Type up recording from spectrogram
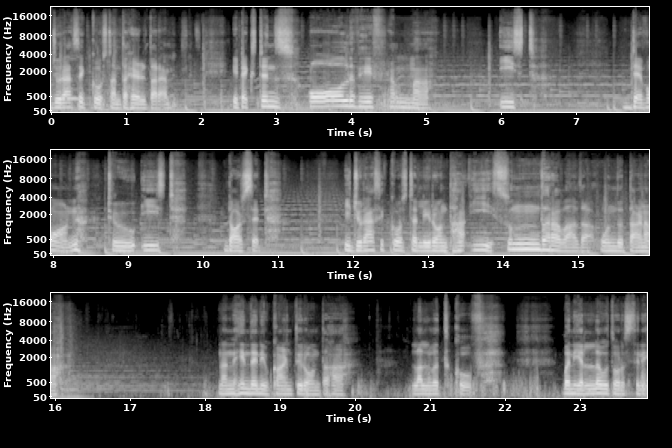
ಜುರಾಸಿಕ್ ಕೋಸ್ಟ್ ಅಂತ ಹೇಳ್ತಾರೆ. It extends all the way from East Devon to East Dorset ಈ ಜುರಾಸಿಕ್ ಕೋಸ್ಟಲ್ಲಿರುವಂತಹ ಈ ಸುಂದರವಾದ ಒಂದು ತಾಣ ನನ್ನ ಹಿಂದೆ ನೀವು ಕಾಣ್ತಿರುವಂತಹ ಲಲ್ವತ್ ಕೋಫ್. ಬನ್ನಿ ಎಲ್ಲವೂ ತೋರಿಸ್ತೀನಿ.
